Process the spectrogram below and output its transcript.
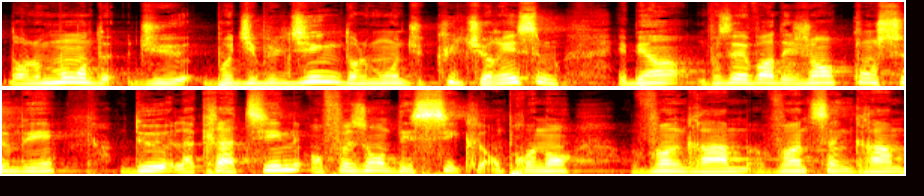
Dans le monde du bodybuilding, dans le monde du culturisme, eh bien, vous allez voir des gens consommer de la créatine en faisant des cycles, en prenant 20 grammes, 25 grammes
